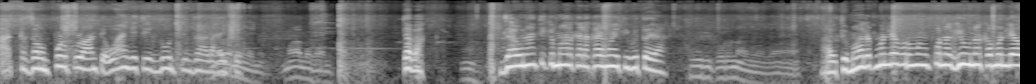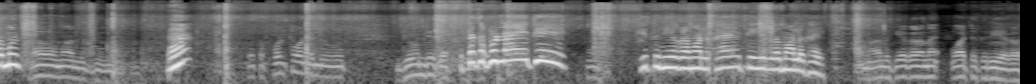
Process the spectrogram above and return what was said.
आता जाऊन पुळपुळ आणते. वांग्याचे एक दोन तीन झाड आहेत. आले त्या बघ. जाऊन आणते की मालकाला काय माहिती होतं या? अहो ते मालक म्हणल्यावर मग पुन्हा घेऊ नका म्हणल्यावर मग? हो मालक घेऊन येतो. हा? त्याचा फळ तोडायला होत. घेऊन देतात त्याचा पण नाही ते. इथून वेगळा मालक आहे ते वेगळा मालक आहे. मालक वेगळा नाही वाटकरी वेगळा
